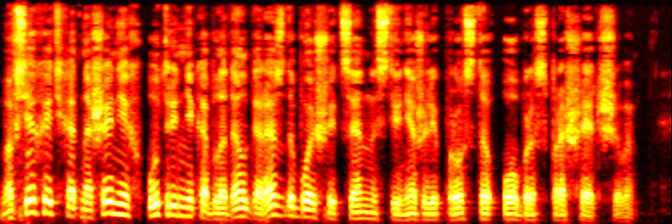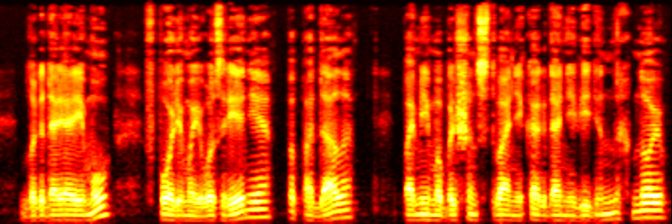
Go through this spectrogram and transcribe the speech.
Во всех этих отношениях утренник обладал гораздо большей ценностью, нежели просто образ прошедшего. Благодаря ему в поле моего зрения попадало, помимо большинства никогда не виденных мною,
